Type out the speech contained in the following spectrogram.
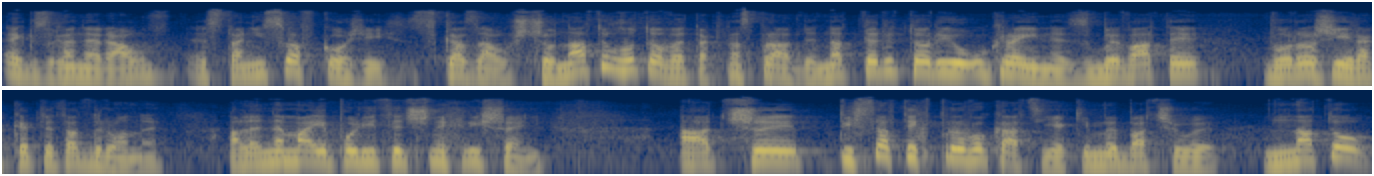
eks-generał Stanisław Koziej сказав, що НАТО готове так насправді на територію України збивати ворожі ракети та дрони, але немає політичних рішень. А чи після тих провокацій, які ми бачили, НАТО,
